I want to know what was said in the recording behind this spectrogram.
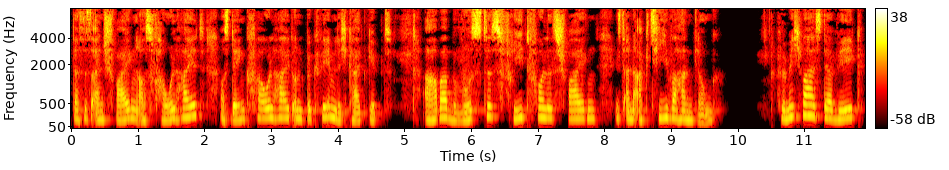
dass es ein Schweigen aus Faulheit, aus Denkfaulheit und Bequemlichkeit gibt aber bewusstes, friedvolles Schweigen ist eine aktive Handlung. Für mich war es der Weg,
